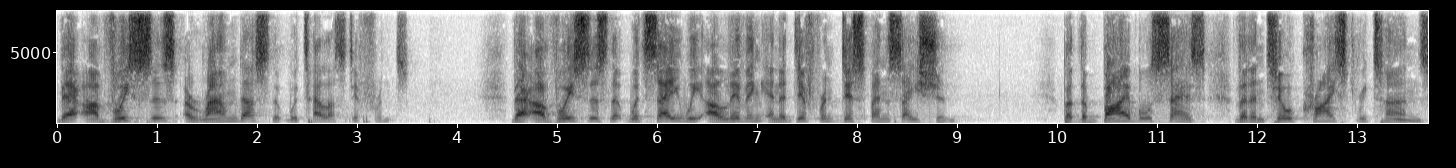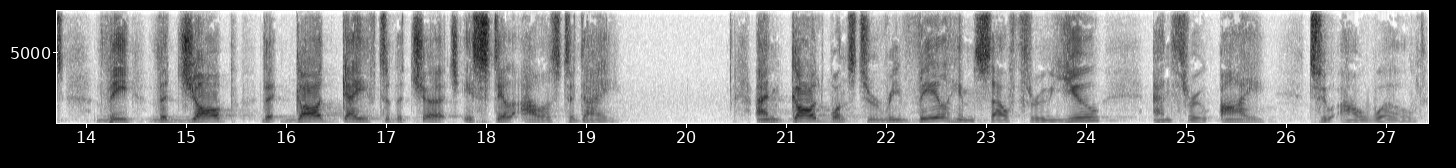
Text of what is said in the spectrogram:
There are voices around us that would tell us different. There are voices that would say we are living in a different dispensation. But the Bible says that until Christ returns, the, the job that God gave to the church is still ours today. And God wants to reveal himself through you and through I to our world.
